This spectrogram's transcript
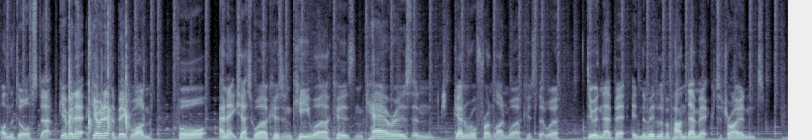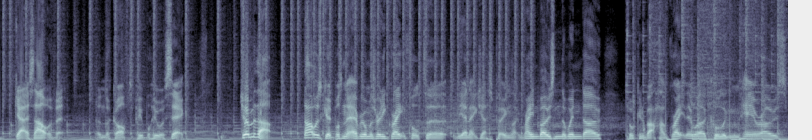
on the doorstep, giving it, giving it the big one for NHS workers and key workers and carers and general frontline workers that were doing their bit in the middle of a pandemic to try and get us out of it and look after people who were sick. Do you remember that? That was good, wasn't it? Everyone was really grateful to the NHS, putting like rainbows in the window, talking about how great they were, calling them heroes.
